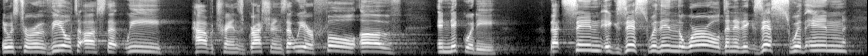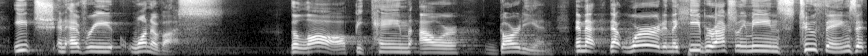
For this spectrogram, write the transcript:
It was to reveal to us that we have transgressions, that we are full of iniquity, that sin exists within the world and it exists within each and every one of us. The law became our guardian. And that, that word in the Hebrew actually means two things. It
